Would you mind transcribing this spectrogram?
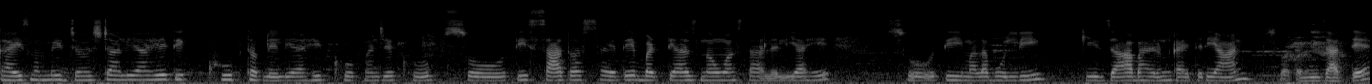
गाईज मम्मी जस्ट आली आहे. ती खूप थकलेली आहे. खूप म्हणजे खूप. सो ती सात वाजता येते बट ती आज नऊ वाजता आलेली आहे. सो ती मला बोलली की जा बाहेरून काहीतरी आण. सो आता मी जाते.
